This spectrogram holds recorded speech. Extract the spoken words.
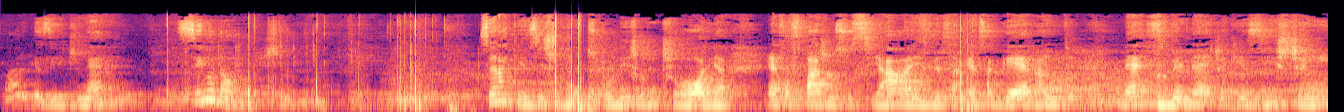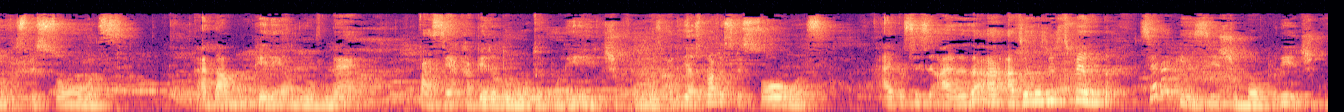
Claro que existe, né? Sim ou não? Será que existe bons políticos? A gente olha essas páginas sociais, essa, essa guerra né, cibernética que existe aí entre as pessoas, cada um querendo né, fazer a caveira do outro político, e as próprias pessoas. Aí você, se- às às vezes a gente se pergunta, será que existe um bom político?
